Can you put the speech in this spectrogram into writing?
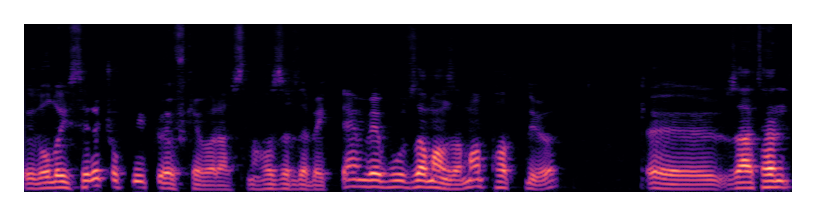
E, dolayısıyla çok büyük bir öfke var aslında hazırda bekleyen ve bu zaman zaman patlıyor. E, zaten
